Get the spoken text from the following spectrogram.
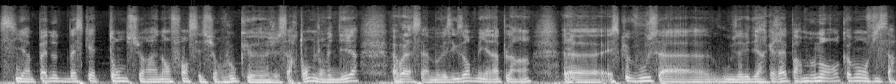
Si un panneau de basket tombe sur un enfant, c'est sur vous que ça retombe, j'ai envie de dire. voilà, c'est un mauvais exemple, mais il y en a plein. Hein. Euh, est-ce que vous, ça, vous avez des regrets par moment? Comment on vit ça?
